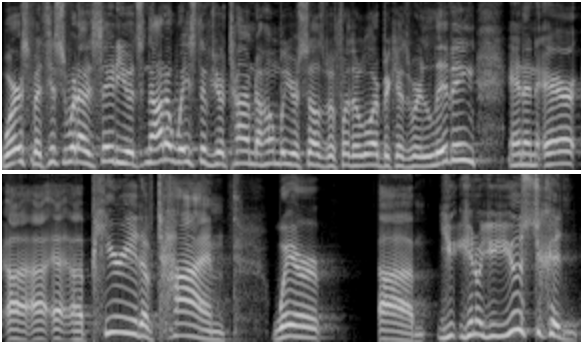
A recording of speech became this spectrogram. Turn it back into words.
worse. But this is what I would say to you it's not a waste of your time to humble yourselves before the Lord because we're living in an air, uh, a, a period of time where um, you, you know, you used to could,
